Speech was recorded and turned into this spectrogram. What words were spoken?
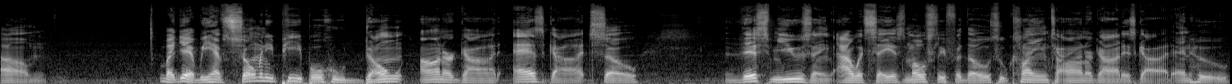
Um, but yeah, we have so many people who don't honor God as God. So this musing, I would say, is mostly for those who claim to honor God as God and who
